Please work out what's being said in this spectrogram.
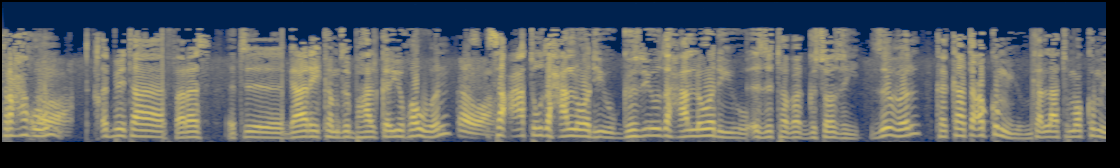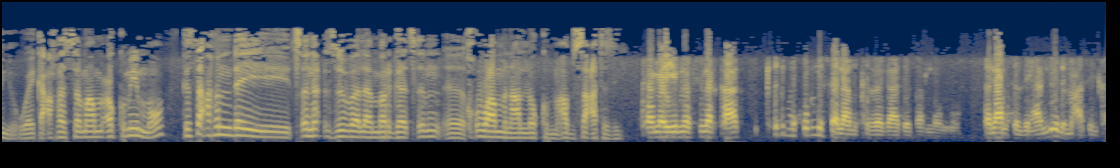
ስራሕኹም ቅድሚ እታ ፈረስ እቲ ጋሪ ከም ዝበሃል ከይኸውን ሰዓቱ ዝሓለወ ድዩ ግዜኡ ዝሓለወ ድዩ እዚ ተበግሶ እዚ ዝብል ከካትዐኩም እዩ ከላትመኩም እዩ ወይ ከዓ ከሰማምዐኩም እዩ እሞ ክሳዕ ክንደይ ፅንዕ ዝበለ መርገፅን ቅዋምን ኣለኩም ኣብዚ ሰዓት እዚ ከመይ ይመስለካ ቅድሚ ኩሉ ሰላም ክረጋገፅ ኣለዎ ሰላም ተዘይሃልዩ ልምዓት ኢልካ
